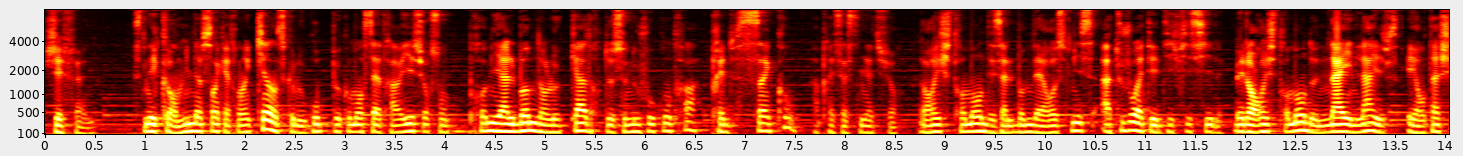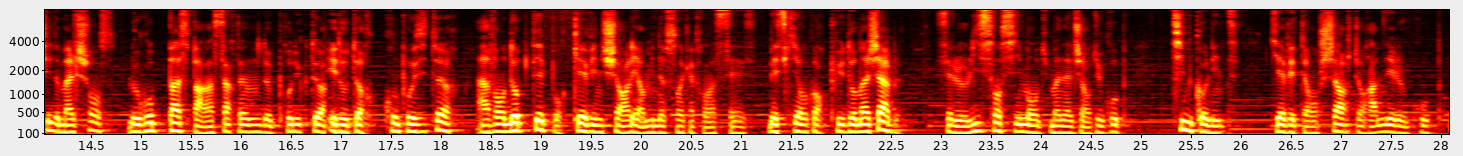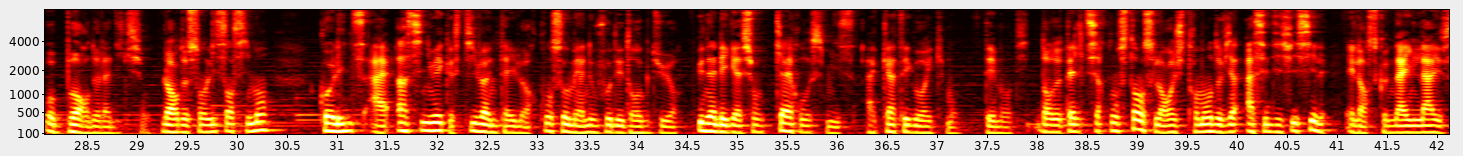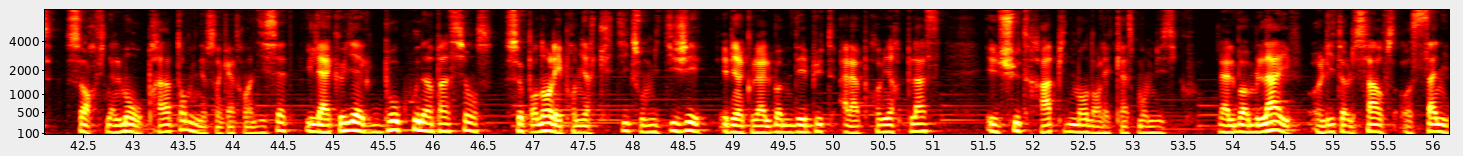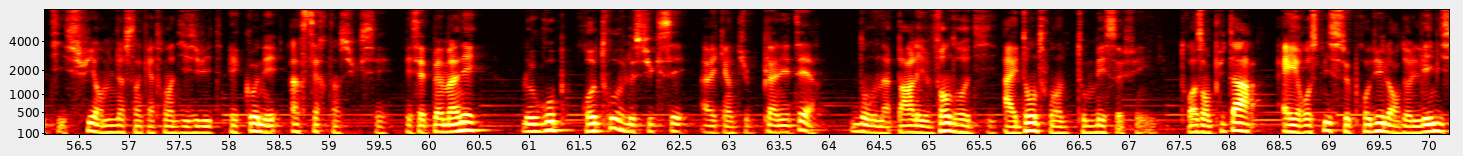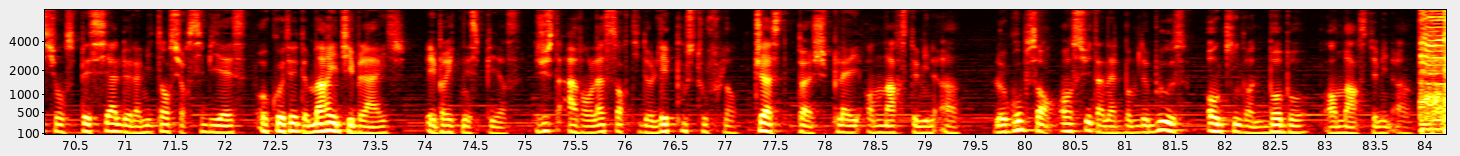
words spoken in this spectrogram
Geffen. Ce n'est qu'en 1995 que le groupe peut commencer à travailler sur son premier album dans le cadre de ce nouveau contrat, près de 5 ans après sa signature. L'enregistrement des albums d'Aerosmith a toujours été difficile, mais l'enregistrement de Nine Lives est entaché de malchance. Le groupe passe par un certain nombre de producteurs et d'auteurs-compositeurs avant d'opter pour Kevin Shirley en 1996. Mais ce qui est encore plus dommageable, c'est le licenciement du manager du groupe, Tim Collins, qui avait été en charge de ramener le groupe au bord de l'addiction. Lors de son licenciement, Collins a insinué que Steven Taylor consommait à nouveau des drogues dures, une allégation qu'Aerosmith a catégoriquement démenti. Dans de telles circonstances, l'enregistrement devient assez difficile et lorsque Nine Lives sort finalement au printemps 1997, il est accueilli avec beaucoup d'impatience. Cependant, les premières critiques sont mitigées et bien que l'album débute à la première place, il chute rapidement dans les classements musicaux. L'album Live, A Little South of Sanity, suit en 1998 et connaît un certain succès. Mais cette même année, le groupe retrouve le succès avec un tube planétaire dont on a parlé vendredi, I Don't Want to Miss a Thing. Trois ans plus tard, Aerosmith se produit lors de l'émission spéciale de la mi-temps sur CBS aux côtés de Mary J. Blige et Britney Spears, juste avant la sortie de l'époustouflant Just Push Play en mars 2001. Le groupe sort ensuite un album de blues, Honking on Bobo, en mars 2001.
